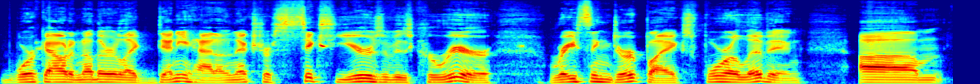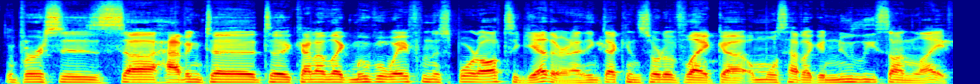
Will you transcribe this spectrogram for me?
work out another like Denny had an extra six years of his career racing dirt bikes for a living um, versus uh, having to to kind of like move away from the sport altogether. And I think that can sort of like uh, almost have like a new lease on life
